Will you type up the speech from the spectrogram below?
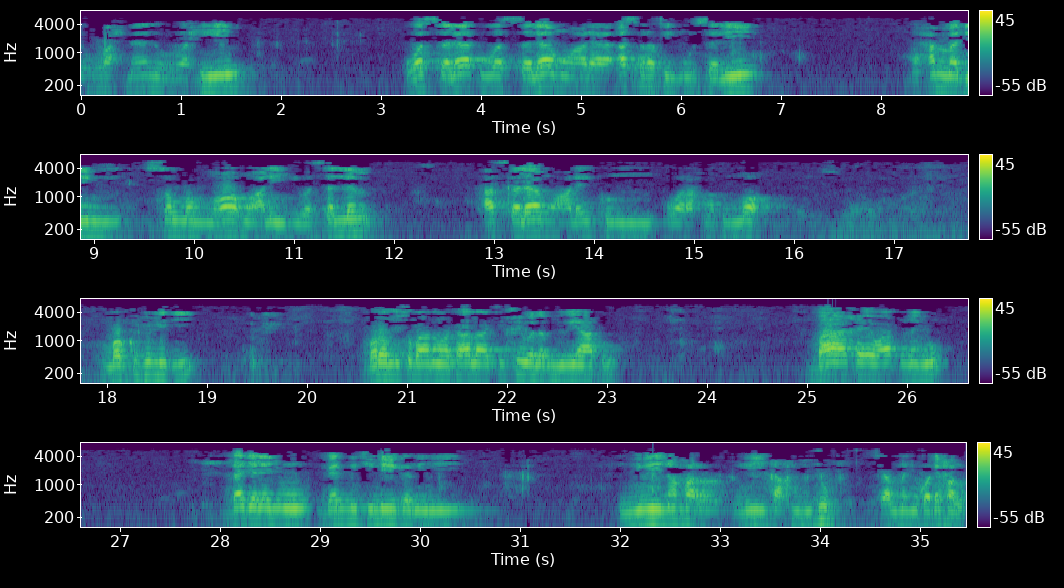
الرحمن الرحيم. والصلاة والسلام على أسرف المرسلين محمد صلى الله عليه وسلم. السلام عليكم ورحمة الله. mbokk jullit yi borom bi subhanahu wa taala ci xiwalam dajale ñu benn ci néegam yi ñuy nafar liy tax ñu jub. Yal nañu ko defal.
